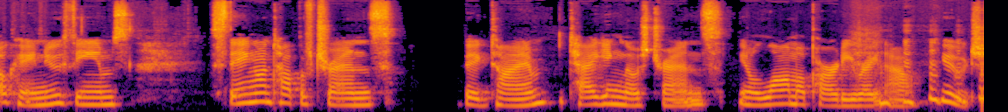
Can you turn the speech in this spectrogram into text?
Okay, new themes, staying on top of trends, big time, tagging those trends. You know, llama party right now, huge.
